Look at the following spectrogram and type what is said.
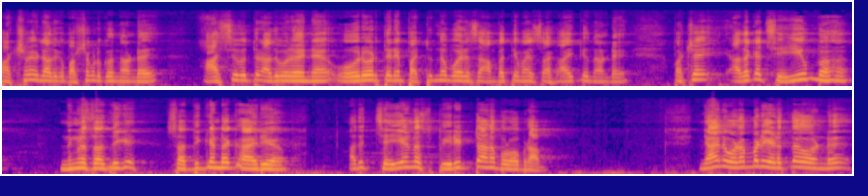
ഭക്ഷണമില്ലാത്തവർക്ക് ഭക്ഷണം കൊടുക്കുന്നുണ്ട് ആശുപത്രി അതുപോലെ തന്നെ ഓരോരുത്തരെയും പറ്റുന്ന പോലെ സാമ്പത്തികമായി സഹായിക്കുന്നുണ്ട്. പക്ഷേ അതൊക്കെ ചെയ്യുമ്പോൾ നിങ്ങൾ ശ്രദ്ധിക്ക ശ്രദ്ധിക്കേണ്ട കാര്യം അത് ചെയ്യേണ്ട സ്പിരിറ്റാണ് പ്രോബ്ലം. ഞാൻ ഉടമ്പടി എടുത്തതുകൊണ്ട്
